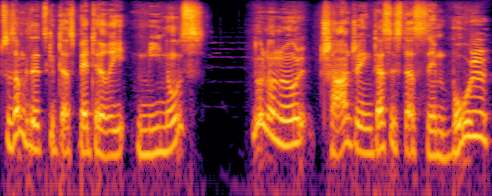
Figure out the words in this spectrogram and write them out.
Zusammengesetzt gibt das Battery minus 000 Charging, das ist das Symbol,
